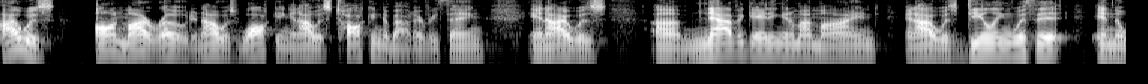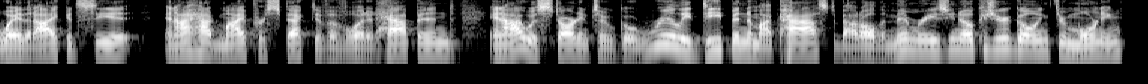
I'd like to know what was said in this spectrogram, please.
I was on my road and I was walking and I was talking about everything and I was um, navigating in my mind and I was dealing with it in the way that I could see it and I had my perspective of what had happened. And I was starting to go really deep into my past about all the memories, you know, because you're going through mourning.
